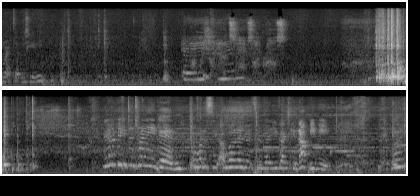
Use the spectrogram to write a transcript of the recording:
We're at seventeen. Eighteen. We gotta make it to 20 again. I wanna see, I wanna do it so that you guys cannot beat me. Okay.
